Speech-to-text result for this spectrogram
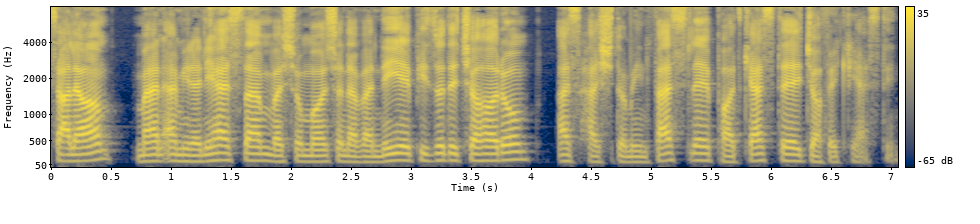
سلام من امیرعلی هستم و شما شنونده اپیزود چهارم از هشتمین فصل پادکست جافکری هستین.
